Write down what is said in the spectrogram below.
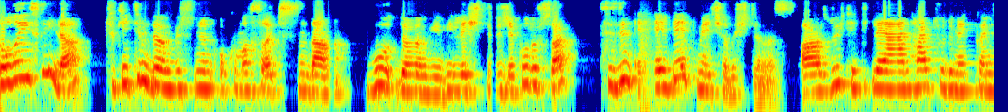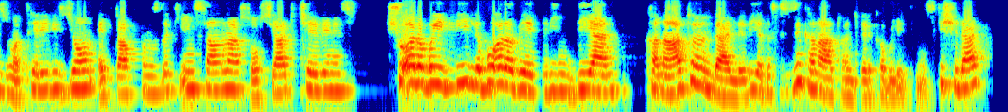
Dolayısıyla tüketim döngüsünün okuması açısından bu döngüyü birleştirecek olursak sizin elde etmeye çalıştığınız, arzuyu tetikleyen her türlü mekanizma, televizyon, etrafınızdaki insanlar, sosyal çevreniz, şu arabayı değil de bu arabaya bin diyen kanaat önderleri ya da sizin kanaat önderi kabul ettiğiniz kişiler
